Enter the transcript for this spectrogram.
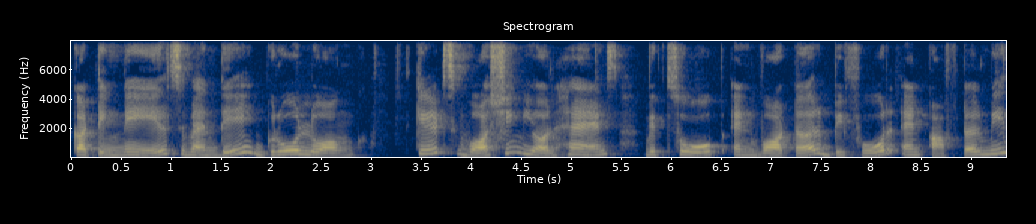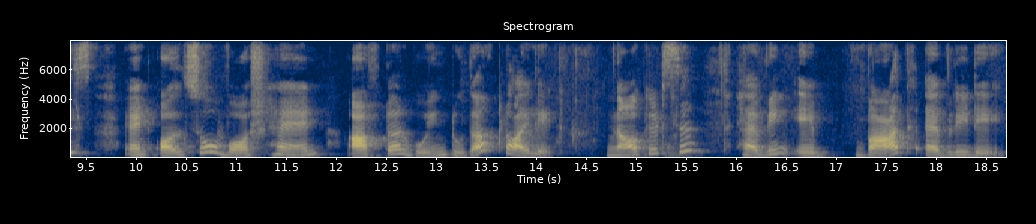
cutting nails when they grow long. Kids washing your hands with soap and water before and after meals and also wash hand after going to the toilet. Now kids having a bath every day.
